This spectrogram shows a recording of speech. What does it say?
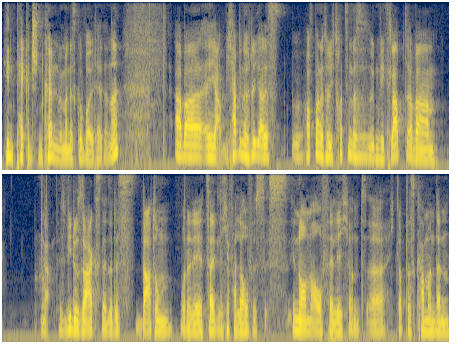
hinpackagen können, wenn man das gewollt hätte. Ne? Aber äh, ja, ich habe natürlich alles, hofft man natürlich trotzdem, dass es irgendwie klappt, aber ja, wie du sagst, also das Datum oder der zeitliche Verlauf ist, ist enorm auffällig und äh, ich glaube, das kann man dann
